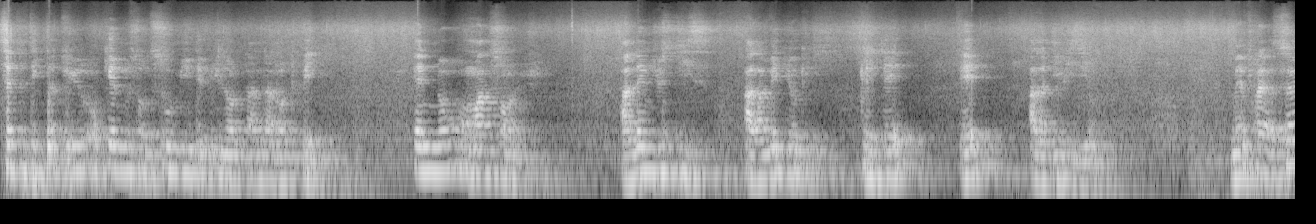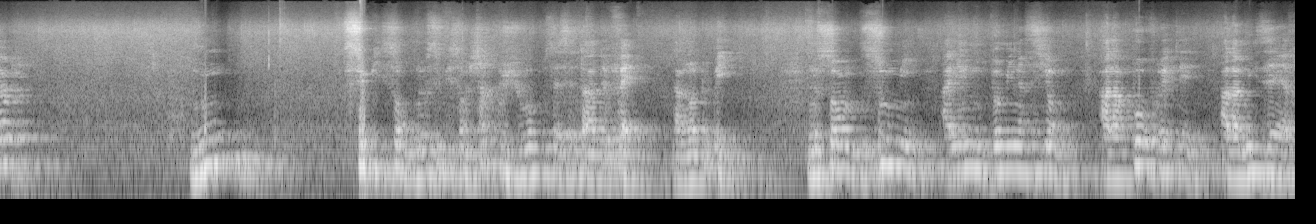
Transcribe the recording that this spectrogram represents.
Cette dictature auquel nous sommes soumis depuis longtemps dans notre pays. Un nom au mensonge, à l'injustice, à la médiocrité et à la division. Mes frères et sœurs, nous subissons, nous subissons chaque jour cet état de fait dans notre pays. Nous sommes soumis à une domination, à la pauvreté, à la misère,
